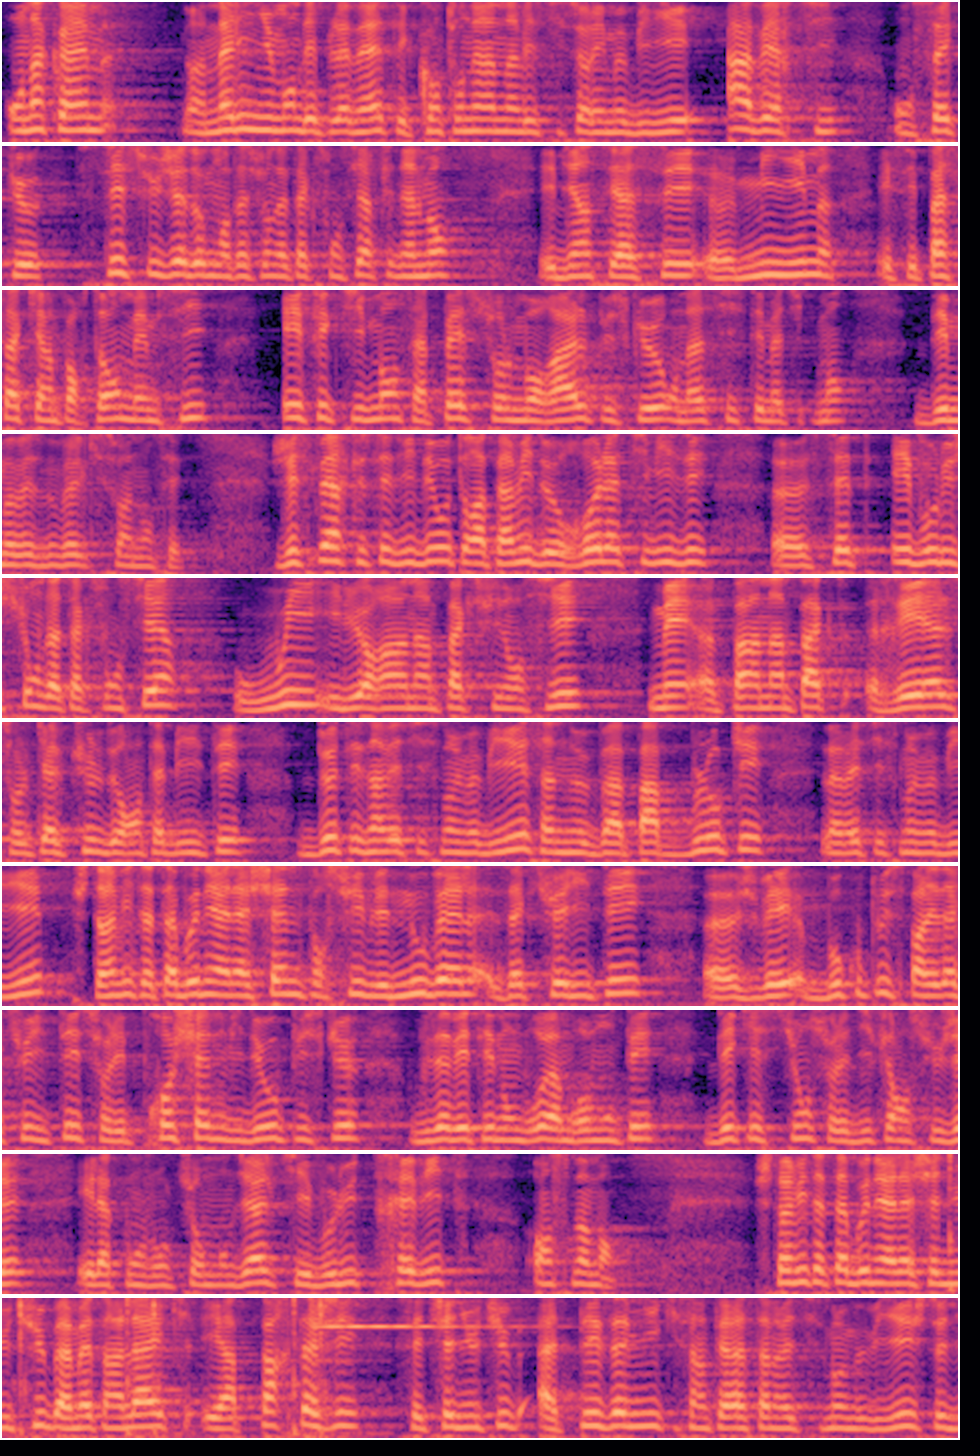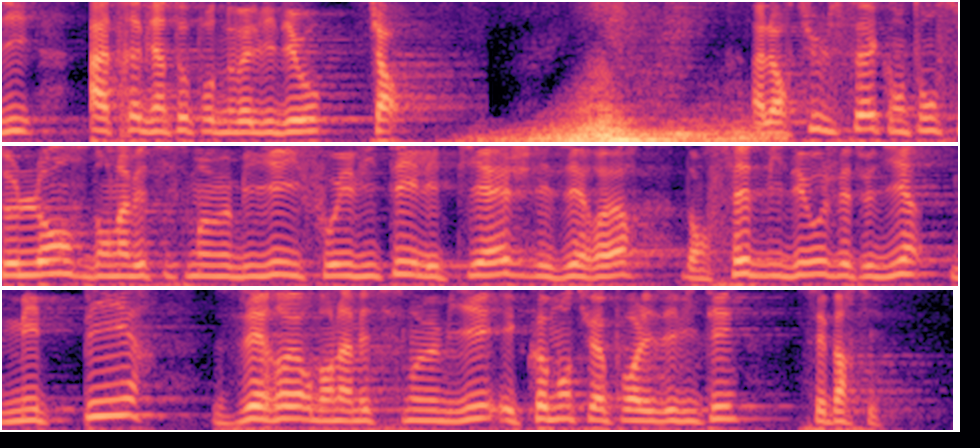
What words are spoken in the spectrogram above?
on a quand même un alignement des planètes et quand on est un investisseur immobilier averti, on sait que ces sujets d'augmentation de la taxe foncière finalement, eh c'est assez euh, minime et ce n'est pas ça qui est important même si effectivement ça pèse sur le moral puisqu'on a systématiquement des mauvaises nouvelles qui sont annoncées. J'espère que cette vidéo t'aura permis de relativiser euh, cette évolution de la taxe foncière. Oui, il y aura un impact financier, mais euh, pas un impact réel sur le calcul de rentabilité de tes investissements immobiliers. Ça ne va pas bloquer l'investissement immobilier. Je t'invite à t'abonner à la chaîne pour suivre les nouvelles actualités. Euh, je vais beaucoup plus parler d'actualités sur les prochaines vidéos puisque vous avez été nombreux à me remonter des questions sur les différents sujets et la conjoncture mondiale qui évolue très vite en ce moment. Je t'invite à t'abonner à la chaîne YouTube, à mettre un like et à partager cette chaîne YouTube à tes amis qui s'intéressent à l'investissement immobilier. Je te dis à très bientôt pour de nouvelles vidéos. Ciao alors tu le sais, quand on se lance dans l'investissement immobilier, il faut éviter les pièges, les erreurs. Dans cette vidéo, je vais te dire mes pires erreurs dans l'investissement immobilier et comment tu vas pouvoir les éviter. C'est parti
